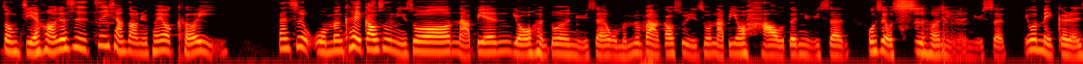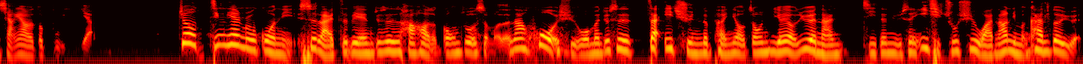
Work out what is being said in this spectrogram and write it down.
总结哈，就是自己想找女朋友可以，但是我们可以告诉你说哪边有很多的女生，我们没有办法告诉你说哪边有好的女生，或是有适合你的女生，因为每个人想要的都不一样。就今天，如果你是来这边，就是好好的工作什么的，那或许我们就是在一群的朋友中，也有越南籍的女生一起出去玩，然后你们看对眼，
